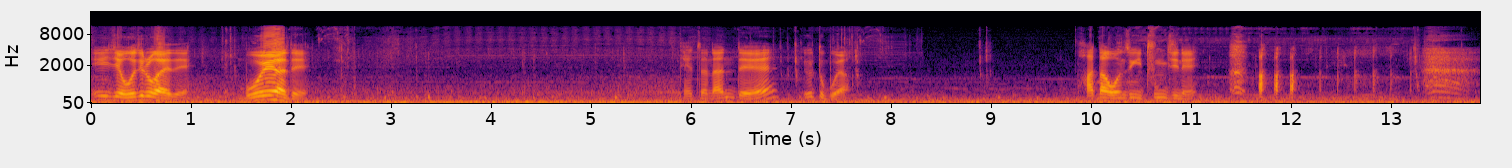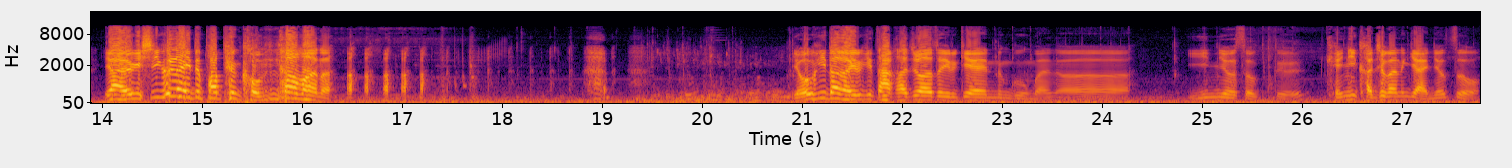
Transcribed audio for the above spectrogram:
이제 어디로 가야 돼? 뭐 해야 돼? 대단한데? 이것도 뭐야? 바다 원숭이 둥지네. 야 여기 시글라이드 파편 겁나 많아. 여기다가 이렇게 다 가져와서 이렇게 했는구만. 아, 이 녀석들 괜히 가져가는 게 아니었어.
